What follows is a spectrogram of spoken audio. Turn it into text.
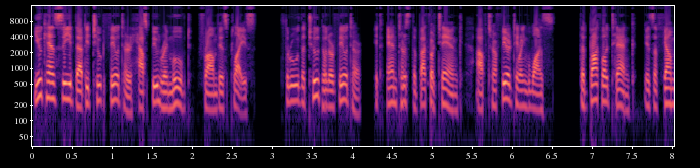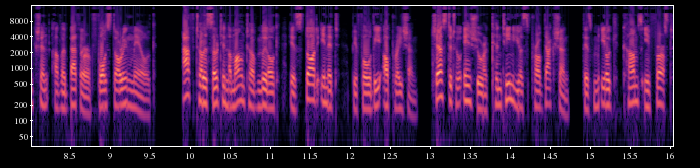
You can see that the tube filter has been removed from this place. Through the tubular filter, it enters the buffer tank after filtering once. The buffer tank is a function of a buffer for storing milk. After a certain amount of milk is stored in it before the operation, just to ensure continuous production, this milk comes in first,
